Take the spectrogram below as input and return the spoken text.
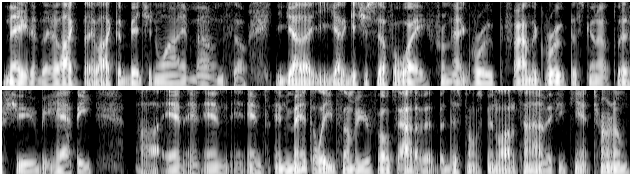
negative. They like they like to bitch and whine and moan. So you gotta you gotta get yourself away from that group. Find the group that's gonna uplift you. Be happy. Uh, and, and, and, and, and meant to lead some of your folks out of it, but just don't spend a lot of time. If you can't turn them,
